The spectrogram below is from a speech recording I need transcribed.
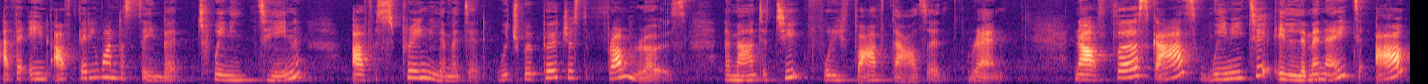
at the end of 31 December 2010 of Spring Limited, which were purchased from Rose, amounted to 45,000 Rand. Now, first, guys, we need to eliminate our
